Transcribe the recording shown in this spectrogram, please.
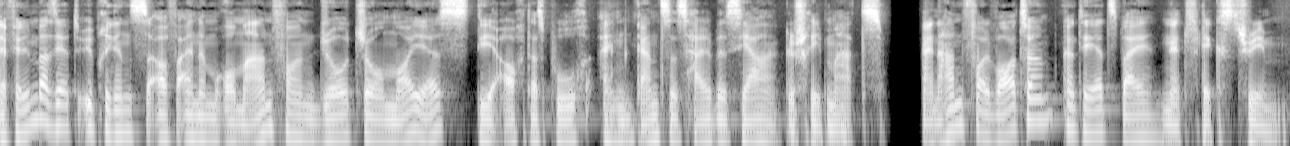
Der Film basiert übrigens auf einem Roman von Jojo Moyes, die auch das Buch ein ganzes halbes Jahr geschrieben hat. Eine Handvoll Worte könnt ihr jetzt bei Netflix streamen.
